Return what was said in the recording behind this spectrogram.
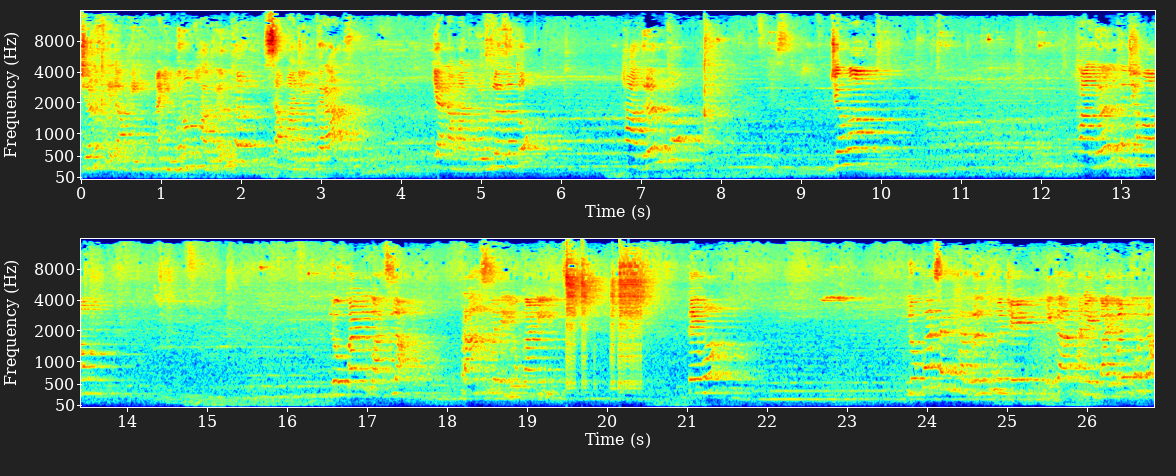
जनतेला आहे. आणि म्हणून हा ग्रंथ सामाजिक करार या नावानं ओळखला जातो. हा ग्रंथ जेव्हा हा ग्रंथ जेव्हा लोकांनी वाचला फ्रान्समध्ये लोकांनी तेव्हा लोकांसाठी हा ग्रंथ म्हणजे एका अर्थाने बायबल ठेवला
